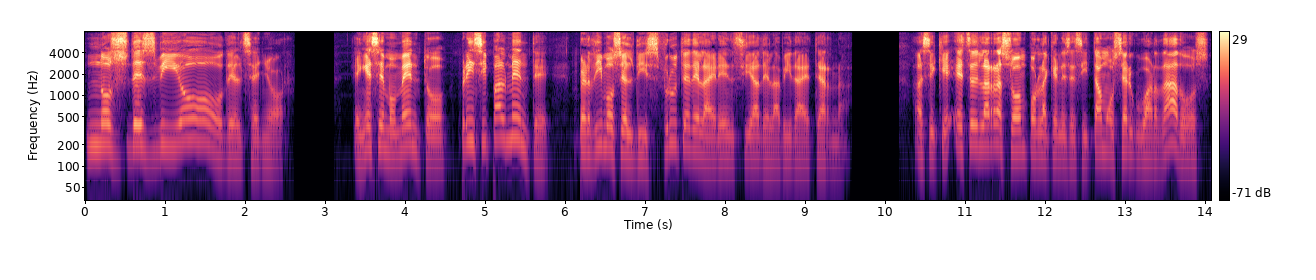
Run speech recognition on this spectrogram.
nos desvió del Señor. En ese momento, principalmente, perdimos el disfrute de la herencia de la vida eterna. Así que esta es la razón por la que necesitamos ser guardados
